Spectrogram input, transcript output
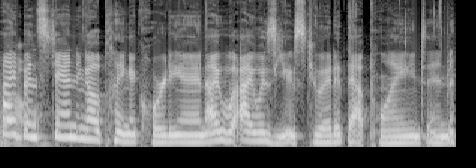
i had been standing up playing accordion. I, I was used to it at that point and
